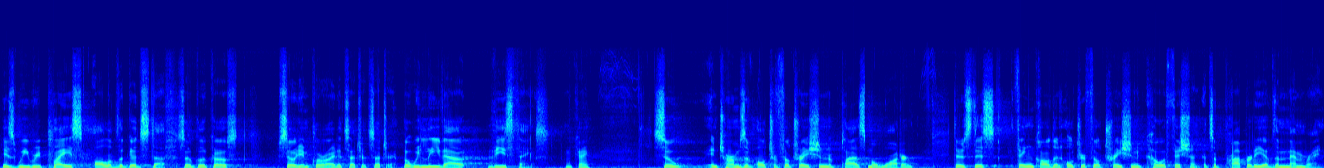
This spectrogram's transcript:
is we replace all of the good stuff, so glucose, sodium chloride, et cetera, et cetera. But we leave out these things, okay? So in terms of ultrafiltration of plasma water, there's this thing called an ultrafiltration coefficient. It's a property of the membrane.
